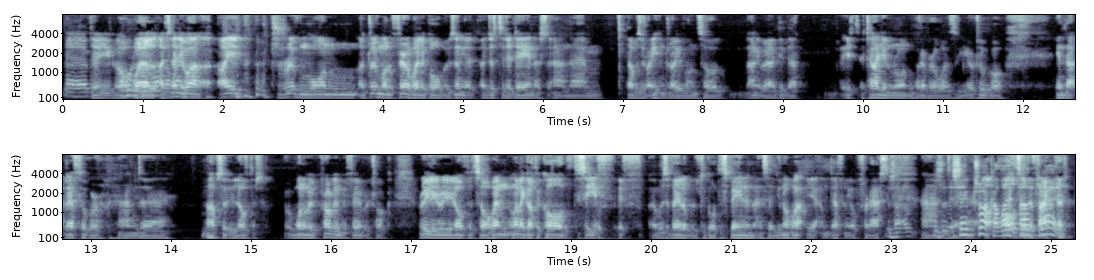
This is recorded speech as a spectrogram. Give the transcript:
Um, there you go. Well, I tell you what, I driven one. I driven one a fair while ago, but it was only I just did a day in it, and um, that was a right hand drive one. So anyway, I did that Italian run, whatever it was, a year or two ago, in that left hooker, and uh, absolutely loved it one of my probably my favorite truck. Really, really loved it. So when, when I got the call to see if, if I was available to go to Spain, and I said, you know what, yeah, I'm definitely up for that. Was, that, and, was it the same uh, truck, a left hand drive? That,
